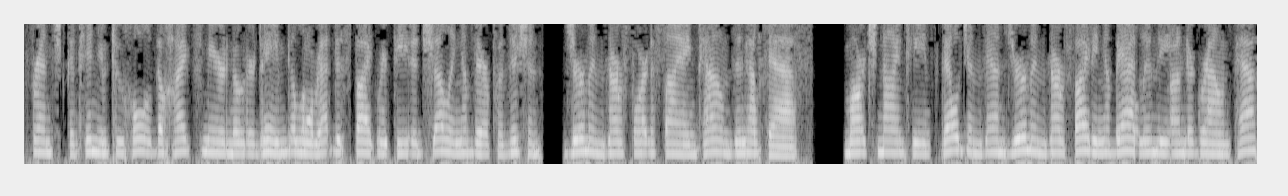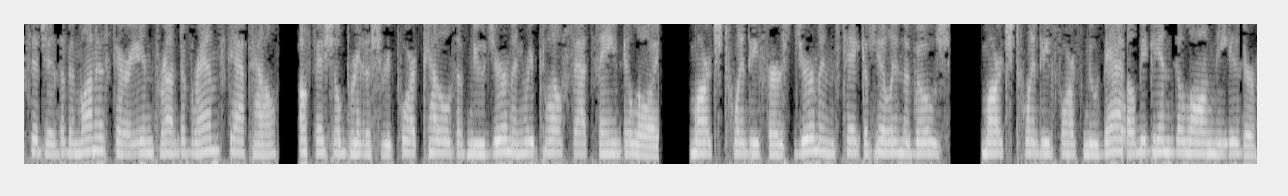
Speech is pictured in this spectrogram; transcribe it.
French continue to hold the heights near Notre Dame de Lorette despite repeated shelling of their position. Germans are fortifying towns in Alsace. March 19 Belgians and Germans are fighting a battle in the underground passages of a monastery in front of Ramskapelle. Official British report tells of new German repulse at St. Eloi. March 21 Germans take a hill in the Vosges. March 24 New battle begins along the Yser.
